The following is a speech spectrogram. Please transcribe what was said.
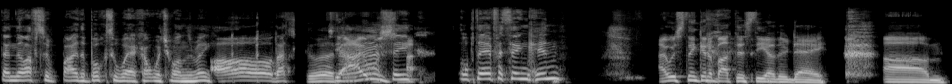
then they'll have to buy the book to work out which one's me. Oh, that's good. See, I was see, I, up there for thinking. I was thinking about this the other day. Um,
